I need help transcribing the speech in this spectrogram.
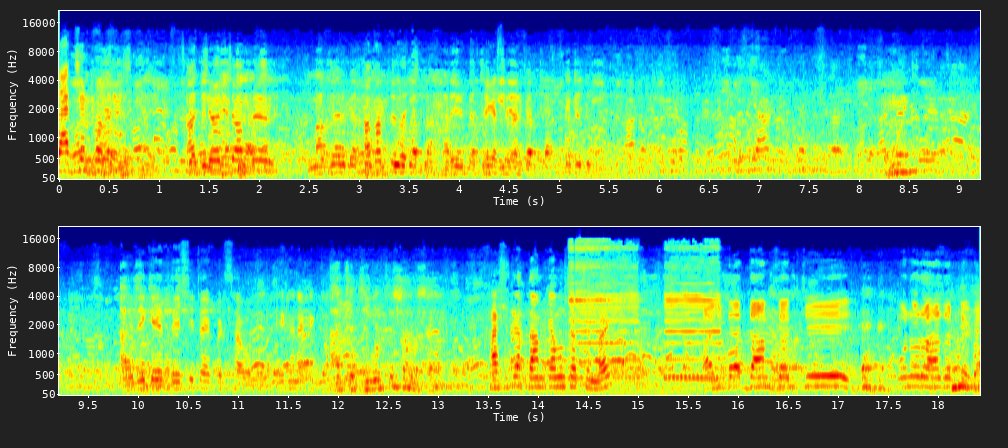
চাচ্ছেন কত? আচ্ছা এদিকে দেশি টাইপের ছাগল। এখানে একটা আচ্ছা খাসিটার দাম কেমন চাচ্ছেন ভাই? আশিটার দাম চাচ্ছি পনেরো হাজার টাকা।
